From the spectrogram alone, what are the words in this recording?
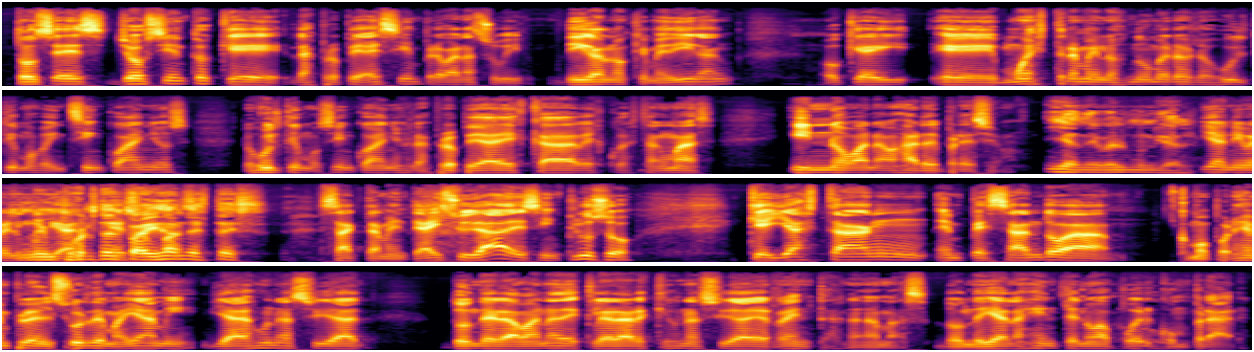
Entonces, yo siento que las propiedades siempre van a subir. Digan lo que me digan, ¿ok? Eh, muéstrame los números los últimos 25 años. Los últimos 5 años las propiedades cada vez cuestan más y no van a bajar de precio. Y a nivel mundial. Y a nivel no mundial. No importa el país donde estés. Exactamente. Hay ciudades incluso que ya están empezando a, como por ejemplo en el sur de Miami, ya es una ciudad donde la van a declarar que es una ciudad de rentas nada más, donde ya la gente no va a poder oh. comprar,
